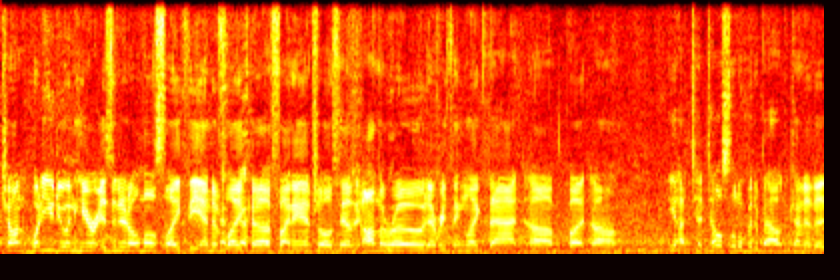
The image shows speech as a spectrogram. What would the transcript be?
John, what are you doing here? Isn't it almost like the end of like uh, financial sales, on the road, everything like that, uh, but um, yeah, tell us a little bit about kind of the,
